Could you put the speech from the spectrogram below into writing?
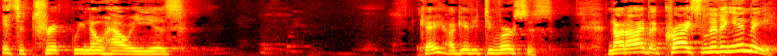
it's a trick. We know how he is. Okay, I'll give you two verses. Not I, but Christ living in me.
